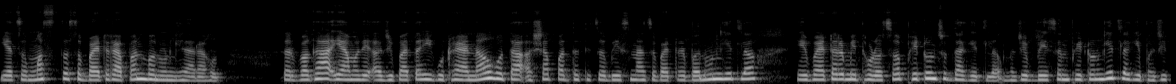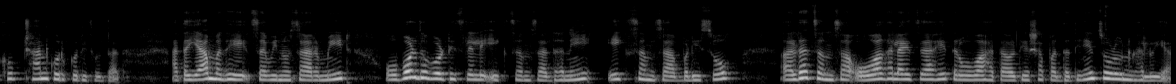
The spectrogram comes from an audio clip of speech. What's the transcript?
याचं मस्त असं बॅटर आपण बनवून घेणार आहोत. तर बघा यामध्ये अजिबातही गुठळ्या न होता अशा पद्धतीचं बेसनाचं बॅटर बनवून घेतलं. हे बॅटर मी थोडंसं फेटूनसुद्धा घेतलं. म्हणजे बेसन फेटून घेतलं की भजी खूप छान कुरकुरीत होतात. आता यामध्ये चवीनुसार मीठ ओबडधोबड ठिचलेले एक चमचा धने एक चमचा बडीसोप अर्धा चमचा ओवा घालायचा आहे तर ओवा हातावरती अशा पद्धतीने चोळून घालूया.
